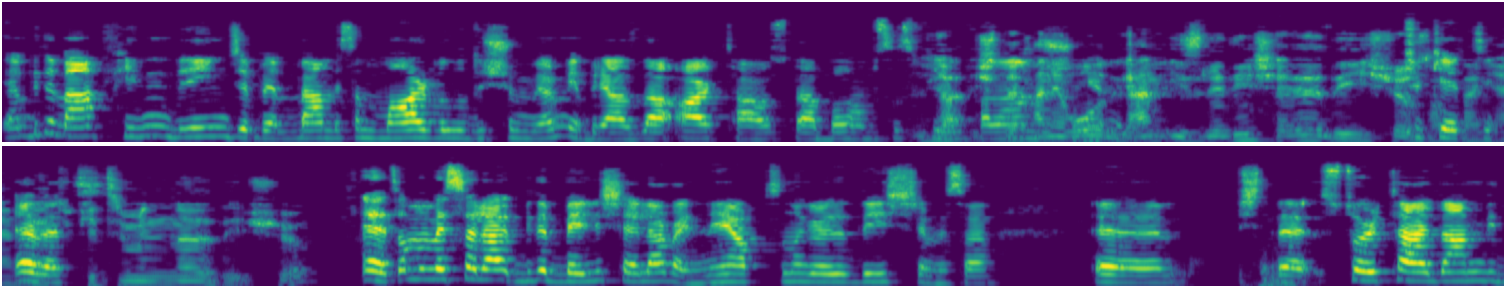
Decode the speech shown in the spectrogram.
yani bir de ben film deyince ben, ben mesela Marvel'ı düşünmüyorum ya biraz daha art house, daha bağımsız film Ya işte falan hani o yani izlediğin şeyler de değişiyor Tüketi- zaten yani. evet. Tüketiminle de değişiyor. Evet ama mesela bir de belli şeyler var. Ne yaptığına göre de değişir. Mesela e, işte Storytel'den bir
